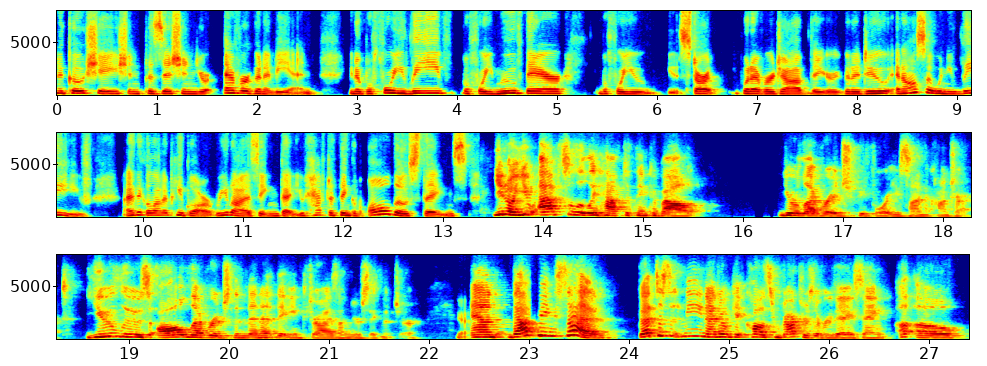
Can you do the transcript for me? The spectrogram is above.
negotiation position you're ever going to be in. You know, before you leave, before you move there, before you start whatever job that you're going to do and also when you leave i think a lot of people are realizing that you have to think of all those things you know you absolutely have to think about your leverage before you sign the contract you lose all leverage the minute the ink dries on your signature Yeah. And that being said, that doesn't mean I don't get calls from doctors every day saying, uh oh,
